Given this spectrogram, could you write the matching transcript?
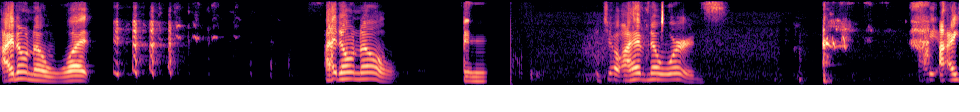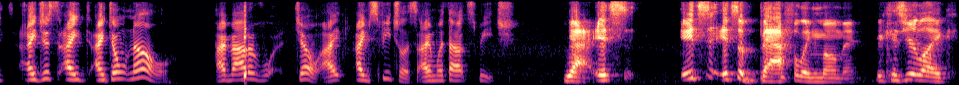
I don't know what. I don't know. Joe, I have no words. I, I, I just I, I don't know. I'm out of Joe. I I'm speechless. I'm without speech. Yeah, it's it's it's a baffling moment because you're like,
